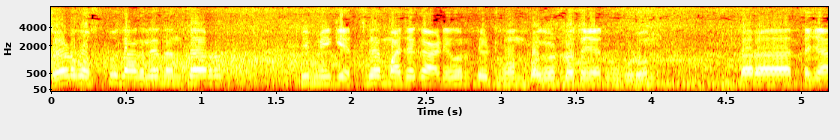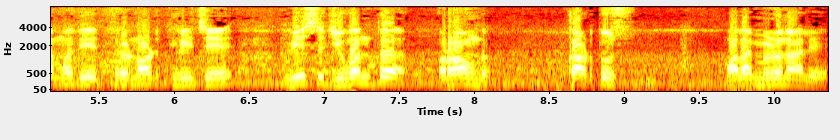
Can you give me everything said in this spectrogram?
जड वस्तू लागल्यानंतर ती मी घेतलं माझ्या गाडीवरती ठेवून बघितलं त्याच्यात उघडून. तर त्याच्यामध्ये थ्री नॉट थ्रीचे वीस जिवंत राऊंड काढतोस. मला मिळून आले.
